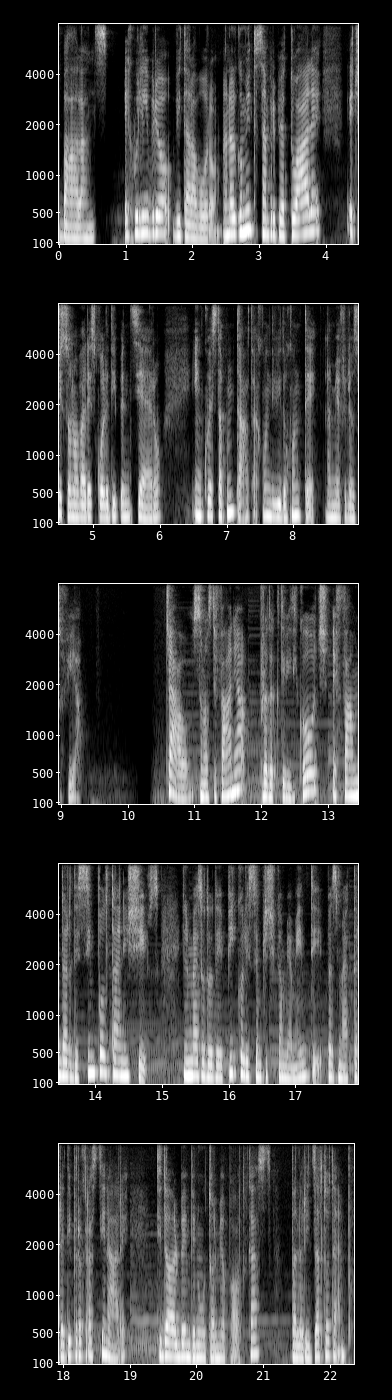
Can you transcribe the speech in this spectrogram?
balance, equilibrio vita-lavoro, è un argomento sempre più attuale e ci sono varie scuole di pensiero. In questa puntata condivido con te la mia filosofia. Ciao, sono Stefania, Productivity Coach e founder di Simple Tiny Shifts, il metodo dei piccoli e semplici cambiamenti per smettere di procrastinare. Ti do il benvenuto al mio podcast, Valorizza il tuo tempo.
